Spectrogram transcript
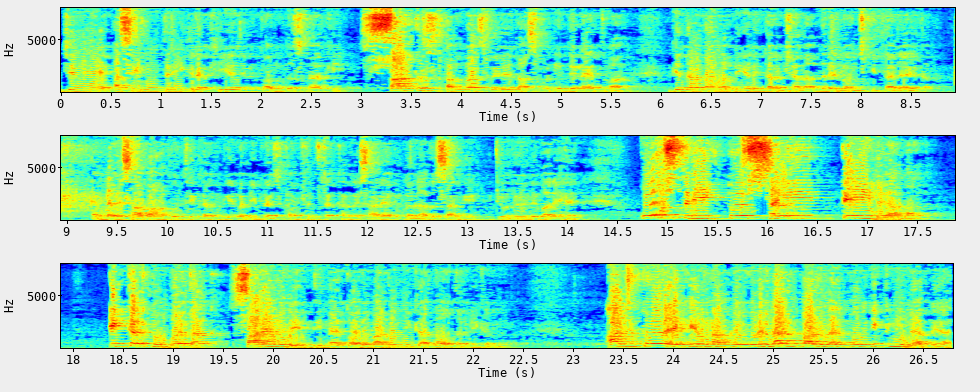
ਜਿਵੇਂ ਅਸੀਂ ਹੁਣ ਤਰੀਕ ਰੱਖੀ ਹੈ, ਜਿਵੇਂ ਤੁਹਾਨੂੰ ਦੱਸਣਾ ਕਿ 7 ਸਤੰਬਰ ਸਵੇਰੇ 10 ਵਜੇ ਦਿਨ ਐਤਵਾਰ ਗਿੱਦੜਵਾ ਮੰਡੀ ਵਾਲੀ ਧਰਮਸ਼ਾਲਾ ਅੰਦਰ ਇਹ ਲਾਂਚ ਕੀਤਾ ਜਾਏਗਾ। ਐਮਐਲਏ ਸਾਹਿਬ ਆਪ ਉੱਥੇ ਕਰਨਗੇ, ਵੱਡੀ ਪ੍ਰੈਸ ਕਾਨਫਰੰਸ ਰੱਖਾਂਗੇ, ਸਾਰਿਆਂ ਨੂੰ ਗੱਲਾਂ ਦੱਸਾਂਗੇ ਜੋ ਜੋ ਇਹਦੇ ਬਾਰੇ ਹੈ। ਉਸ ਤਰੀਕ ਤੋਂ ਸਹੀ 23 ਦਿਨਾਂ ਬਾਅਦ 1 ਅਕਤੂਬਰ ਤੱਕ ਸਾਰਿਆਂ ਨੂੰ ਬੇਨਤੀ, ਮੈਂ ਤੁਹਾਡੇ ਮਾਧਿਅਮ ਵੀ ਕਰਦਾ ਉਦੋਂ ਵੀ ਕਰੂੰਗਾ। ਅੱਜ ਤੋਂ ਲੈ ਕੇ ਹੁਣ ਆਪਣੇ ਕੋਲੇ ਲਗਭਗ ਲਗਭਗ 1 ਮਹੀਨਾ ਪਿਆ।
